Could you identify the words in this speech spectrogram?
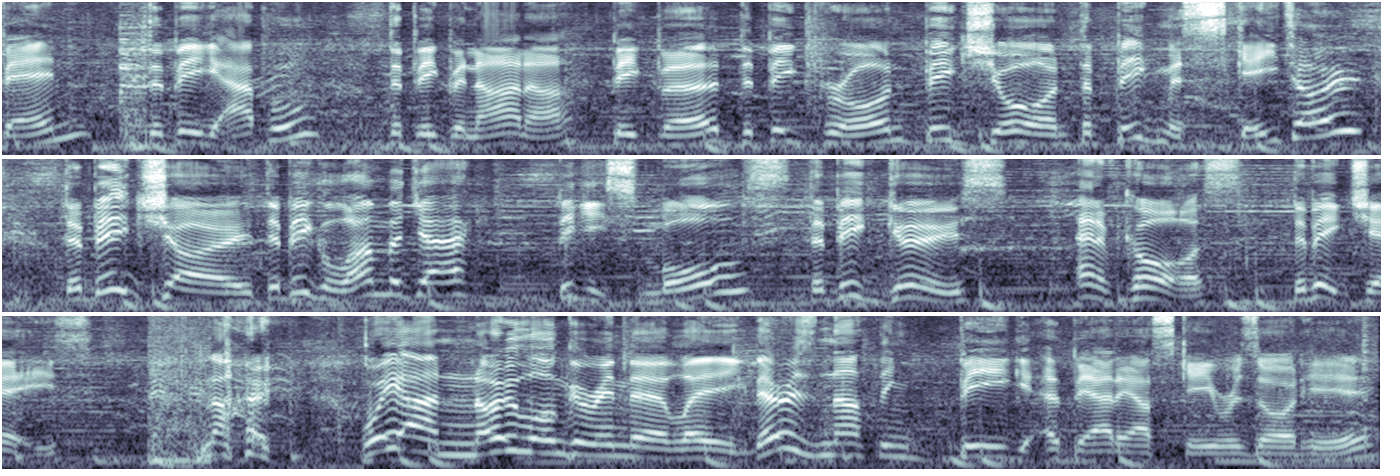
Ben, the Big Apple, the big banana, big bird, the big prawn, big Sean, the big mosquito, the big show, the big lumberjack, Biggie Smalls, the big goose, and of course, the big cheese. No, we are no longer in their league. There is nothing big about our ski resort here.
